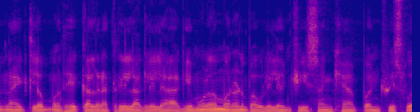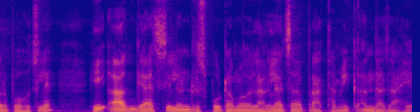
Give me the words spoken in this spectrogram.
नाईट क्लबमध्ये काल रात्री लागलेल्या आगीमुळे मरण पावलेल्यांची संख्या पंचवीसवर पोहोचली. ही आग गॅस सिलेंडर स्फोटामुळे लागल्याचा प्राथमिक अंदाज आहे.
